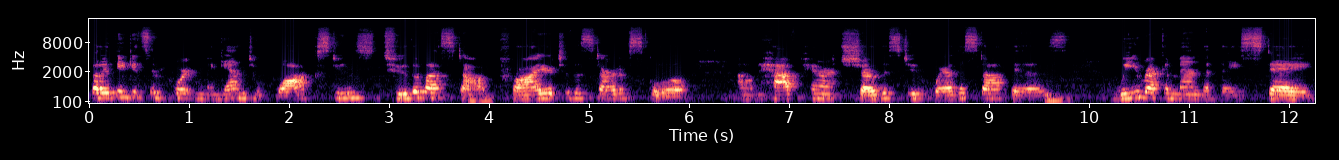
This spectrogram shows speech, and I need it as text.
But I think it's important, again, to walk students to the bus stop prior to the start of school. Um, have parents show the student where the stop is. We recommend that they stay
